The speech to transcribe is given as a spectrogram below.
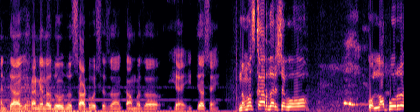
आणि त्या घराण्याला जवळजवळ साठ वर्षाचा कामाचा हे आहे इतिहास आहे. नमस्कार दर्शक हो. कोल्हापूर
